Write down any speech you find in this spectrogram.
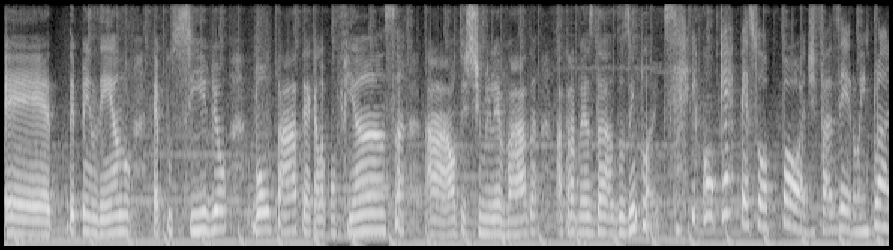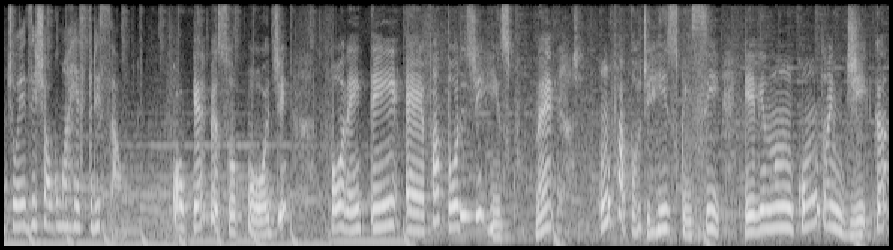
É, dependendo, é possível voltar a ter aquela confiança, a autoestima elevada através da, dos implantes. E qualquer pessoa pode fazer um implante ou existe alguma restrição? Qualquer pessoa pode, porém tem é, fatores de risco, né? Um fator de risco em si, ele não contraindica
